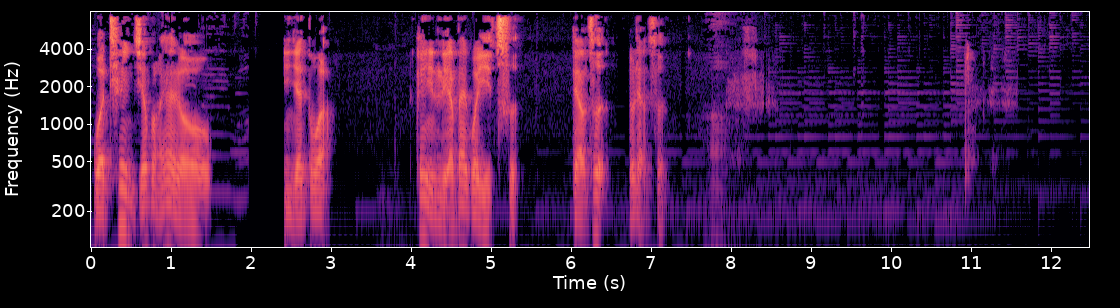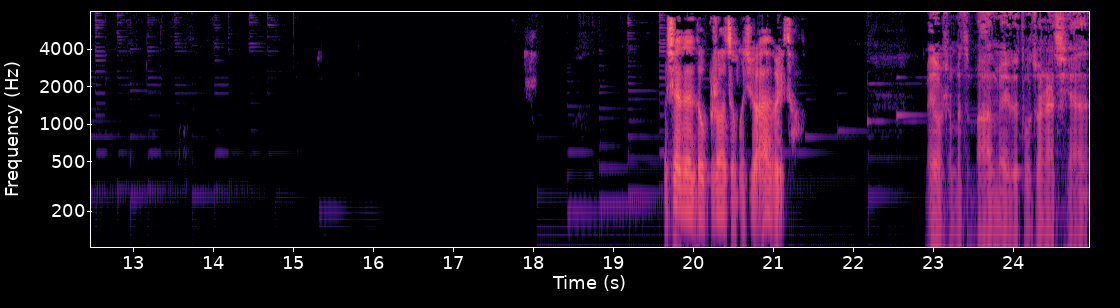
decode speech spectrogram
我听你节目好像有一年多了，跟你连麦过一次，两次，有两次。啊，我现在都不知道怎么去安慰他。没有什么怎么安慰的，多赚点钱，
